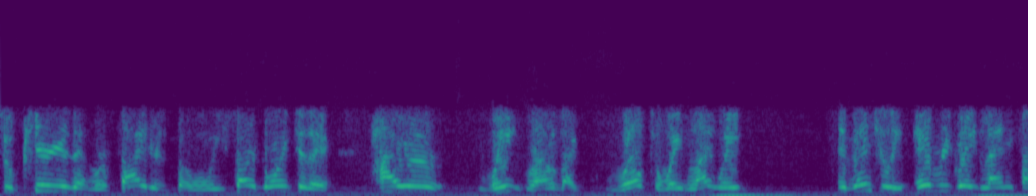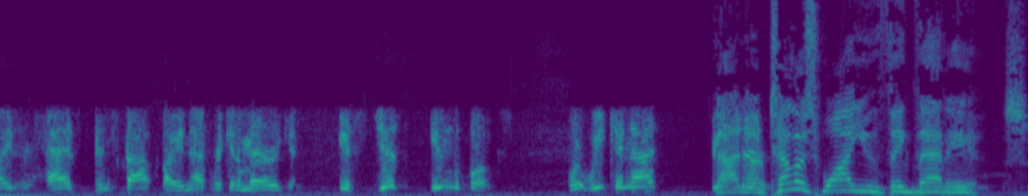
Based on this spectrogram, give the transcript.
superior that we're fighters. But when we start going to the higher weight rounds, like welterweight, lightweight, eventually every great Latin fighter has been stopped by an African-American. It's just in the books. What we cannot... Now, now, tell us why you think that is.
